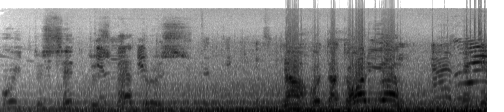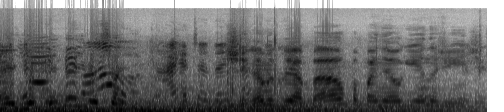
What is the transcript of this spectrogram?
800 metros na rotatória é de primeira saída. Chegamos em Cuiabá, o Papai Noel guiando a gente.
